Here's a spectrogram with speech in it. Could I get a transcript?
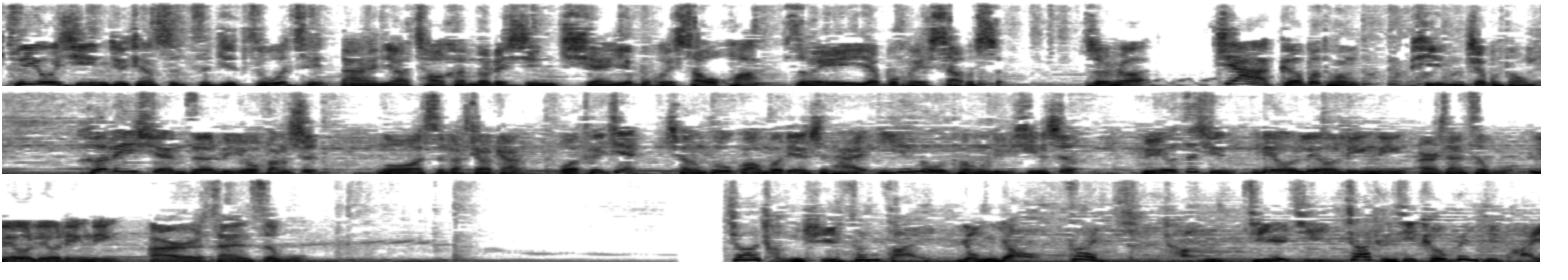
自由行就像是自己租车，当然你要操很多的心，钱也不会少花，罪也不会少受。所以说，价格不同，品质不同，合理选择旅游方式。我是老小刚，我推荐成都广播电视台一路通旅行社。旅游咨询六六零零二三四五六六零零二三四五。嘉诚十三载，荣耀再启程。即日起，嘉诚汽车为品牌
